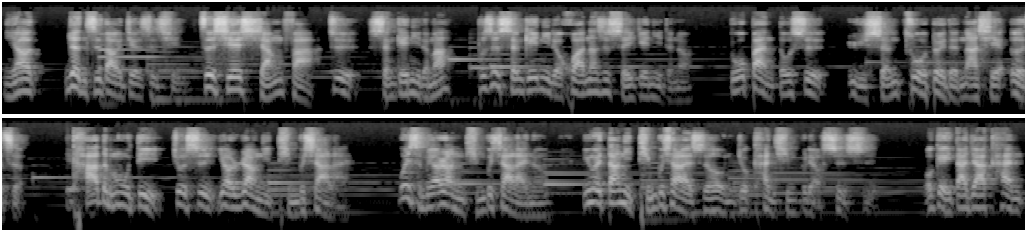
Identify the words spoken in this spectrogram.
你要。认知到一件事情，这些想法是神给你的吗？不是神给你的话，那是谁给你的呢？多半都是与神作对的那些恶者，他的目的就是要让你停不下来。为什么要让你停不下来呢？因为当你停不下来的时候，你就看清不了事实。我给大家看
